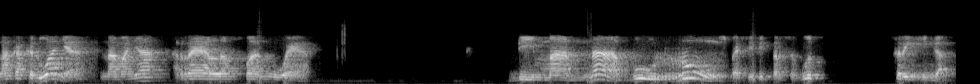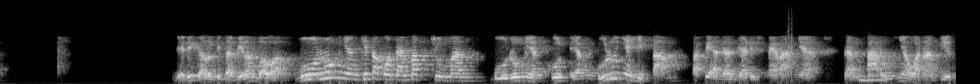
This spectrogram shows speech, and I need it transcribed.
Langkah keduanya namanya relevant where. Di mana burung spesifik tersebut sering hinggap. Jadi kalau kita bilang bahwa burung yang kita mau tembak cuman burung yang kul- yang bulunya hitam tapi ada garis merahnya dan Mhm. paruhnya warna biru.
